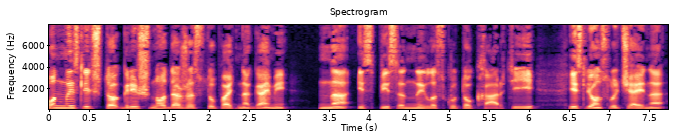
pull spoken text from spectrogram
Он мыслит, что грешно даже ступать ногами на исписанный лоскуток хартии, если он случайно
